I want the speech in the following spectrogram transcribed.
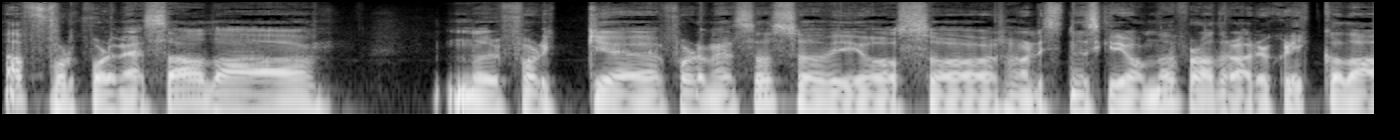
Ja, folk får det med seg, og da når folk eh, får det med seg, så vil jo også journalistene skrive om det, for da drar det klikk, og da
